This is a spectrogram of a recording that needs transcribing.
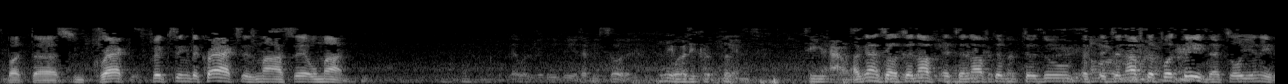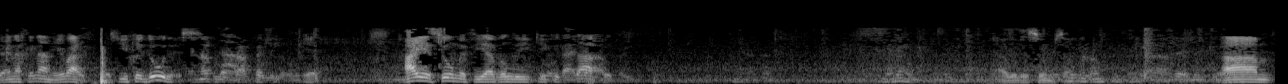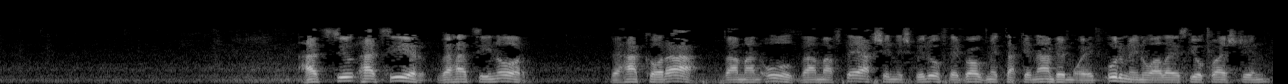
But uh, crack, fixing the cracks is maaseh uman. That would really be a heavy soda. Anybody could put teeth. Again, so it's enough. It's enough to, to do. It's enough to put teed. That's all you need. You're right. You could do this. Yeah. I assume if you have a leak, you could stop it. I would assume so. Um, Hatzir v'hatzinor v'hakora והמנעול והמפתח שנשברו, if they broke מתקנם במועד, urmenu, I'll ask you a question,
